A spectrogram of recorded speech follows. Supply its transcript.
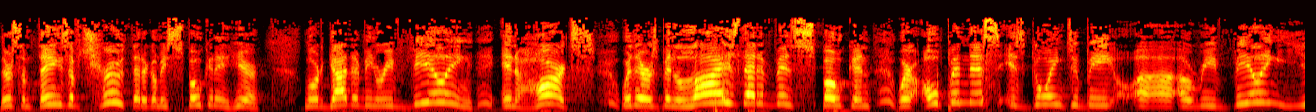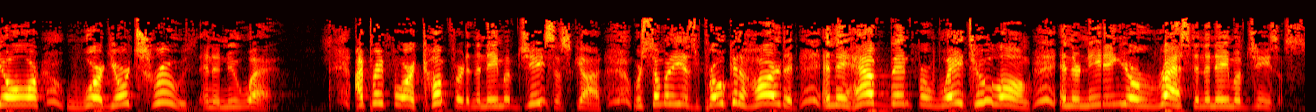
There's some things of truth that are going to be spoken in here. Lord God, that have been revealing in hearts where there's been lies that have been spoken, where openness is going to be uh, uh, revealing your word, your truth in a new way. I pray for a comfort in the name of Jesus, God, where somebody is brokenhearted and they have been for way too long and they're needing your rest in the name of Jesus.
